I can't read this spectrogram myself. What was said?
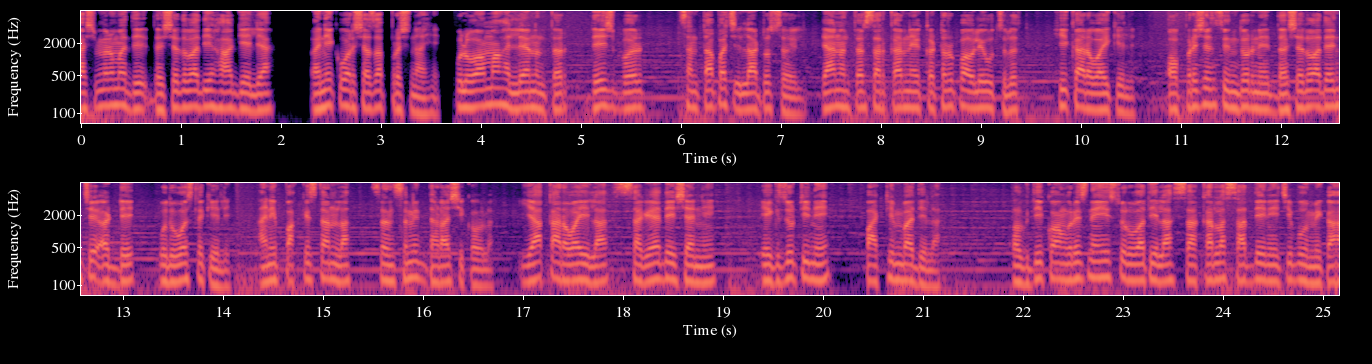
काश्मीरमध्ये दहशतवादी हा गेल्या अनेक वर्षाचा प्रश्न आहे. पुलवामा हल्ल्यानंतर देशभर संतापाची लाट उसळली. त्यानंतर सरकारने कठोर पावले उचलत ही कारवाई केली. ऑपरेशन सिंदूरने दहशतवाद्यांचे अड्डे उद्ध्वस्त केले आणि पाकिस्तानला सनसनीत धडा शिकवला. या कारवाईला सगळ्या देशांनी एकजुटीने पाठिंबा दिला. अगदी काँग्रेसनेही सुरुवातीला सरकारला साथ देण्याची भूमिका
